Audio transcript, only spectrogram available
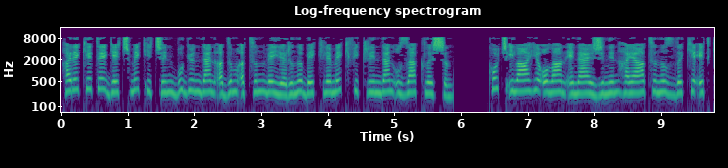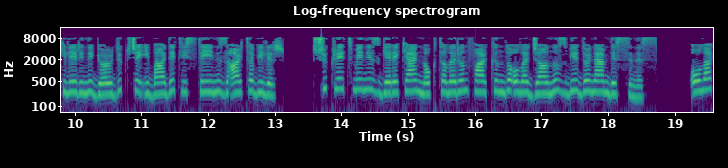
Harekete geçmek için bugünden adım atın ve yarını beklemek fikrinden uzaklaşın. Koç ilahi olan enerjinin hayatınızdaki etkilerini gördükçe ibadet isteğiniz artabilir. Şükretmeniz gereken noktaların farkında olacağınız bir dönemdesiniz. Oğlak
